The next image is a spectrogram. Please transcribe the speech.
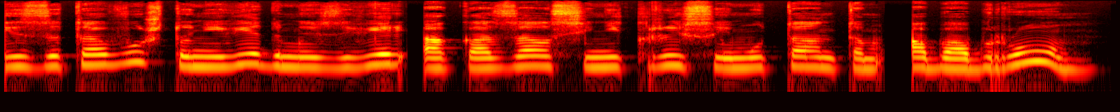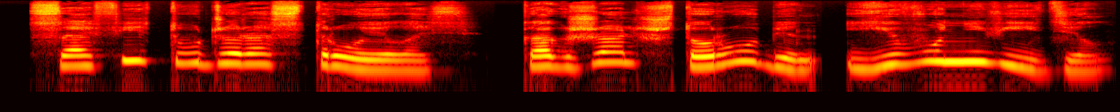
из-за того, что неведомый зверь оказался не крысой-мутантом, а бобром, Софи тут же расстроилась. Как жаль, что Робин его не видел.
